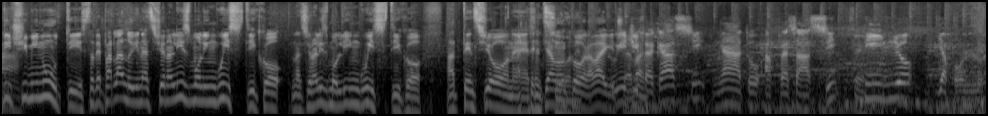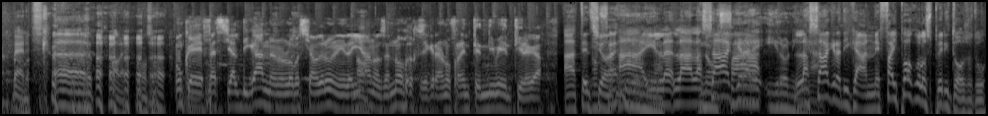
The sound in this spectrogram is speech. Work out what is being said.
11 minuti. State parlando di nazionalismo linguistico. Nazionalismo linguistico. Attenzione, Attenzione. sentiamo ancora. Vai, chi c'è, Luigi vai. Nato a Frasassi, figlio di Apollo. Bene, Eh, vabbè, non lo so. Comunque, Festival di Cannes non lo possiamo tradurre in italiano, se no si creano fraintendimenti, raga. Attenzione, ah, il- la, la sagra, la sagra di canne. Fai poco lo spiritoso tu.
